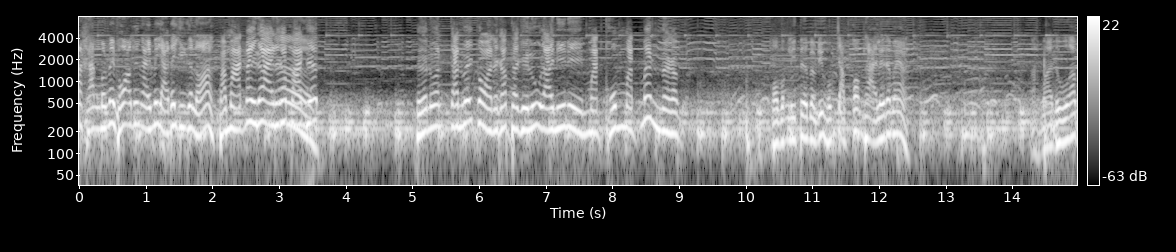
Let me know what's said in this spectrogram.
ระฆังมันไม่เพราะหรือไงไม่อยากได้ยินกันเหรอ ประมาทไม่ได้นะครับเออปานเพชรเตือนวันกันไว้ก่อนนะครับทาเครุรายนี้นี่หมัดคมหมัดแม่นนะครับ พอบังลีเตือนแบบนี้ผมจับกล้องถ่ายเลยได้ไหมอะมาดูครับ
